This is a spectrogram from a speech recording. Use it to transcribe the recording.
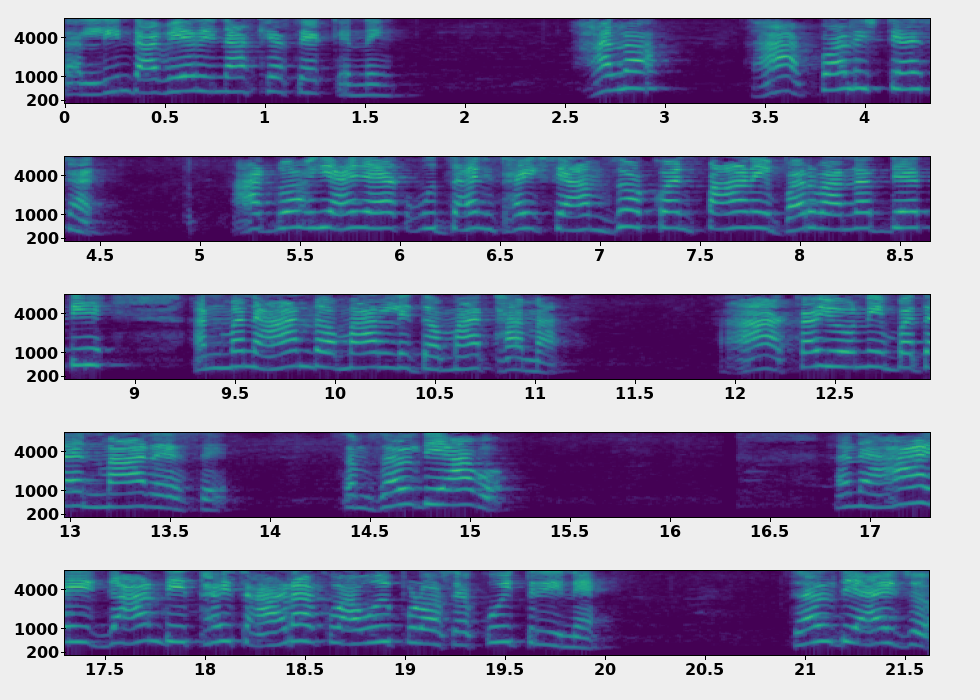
તાર લીંડા વેરી નાખે છે કે નહીં? હાલો હા પોલીસ સ્ટેશન આ ડોહી આયા એક ઉધાન થઈ છે આમ જો કોઈ પાણી ભરવા ન દેતી અને મને હાંડો માર લીધો માથામાં હા કયું ની બધાને મારે છે તમે જલ્દી આવો અને આ ઈ ગાંડી થઈ છે હડકવા ઉપડો છે કૂતરીને જલ્દી આવજો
